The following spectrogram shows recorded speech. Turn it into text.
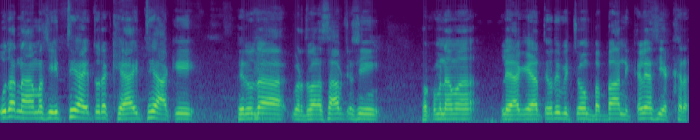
ਉਹਦਾ ਨਾਮ ਅਸੀਂ ਇੱਥੇ ਆਏ ਤੋਂ ਰੱਖਿਆ। ਇੱਥੇ ਆ ਕੇ ਫਿਰ ਉਹਦਾ ਗੁਰਦੁਆਰਾ ਸਾਹਿਬ 'ਚ ਅਸੀਂ ਹੁਕਮਨਾਮਾ ਲਿਆ ਗਿਆ ਤੇ ਉਹਦੇ ਵਿੱਚੋਂ ਬੱਬਾ ਨਿਕਲਿਆ ਸੀ ਅੱਖਰ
